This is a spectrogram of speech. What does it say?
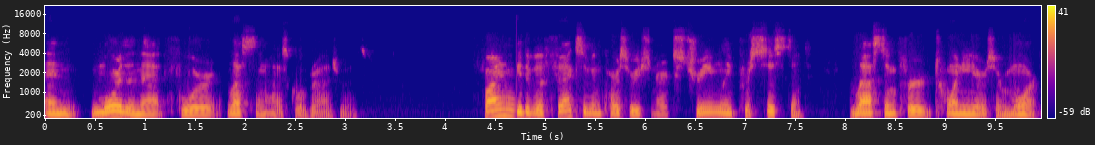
and more than that for less than high school graduates. Finally, negative effects of incarceration are extremely persistent, lasting for 20 years or more.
